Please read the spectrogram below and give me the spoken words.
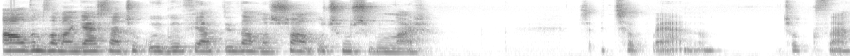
Aldığım zaman gerçekten çok uygun fiyatlıydı ama şu an uçmuş bunlar. Çok beğendim. Çok güzel.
